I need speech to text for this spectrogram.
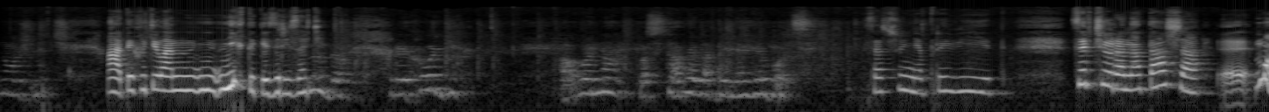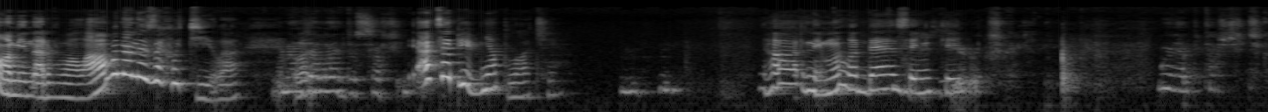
Ножнички. А, ти хотіла нігтики зрізати? Ну да, приходить, а вона поставила біля його. Сашуня, привіт. Це вчора Наташа е, мамі нарвала, а вона не захотіла. Вона взяла й до Саші. А це півдня плаче. Гарний, молодесенький. Моя пташечка.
